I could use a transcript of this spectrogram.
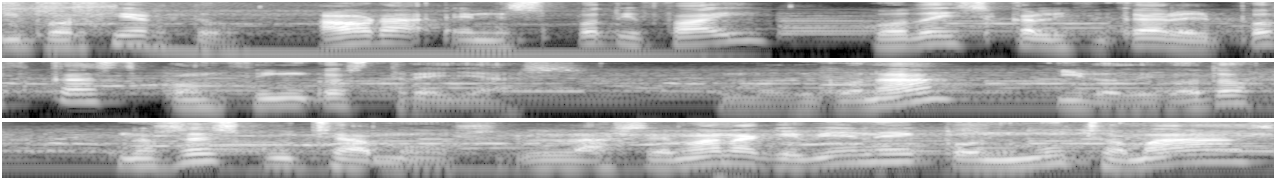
y por cierto, ahora en Spotify podéis calificar el podcast con 5 estrellas. No digo nada y lo digo todo. Nos escuchamos la semana que viene con mucho más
